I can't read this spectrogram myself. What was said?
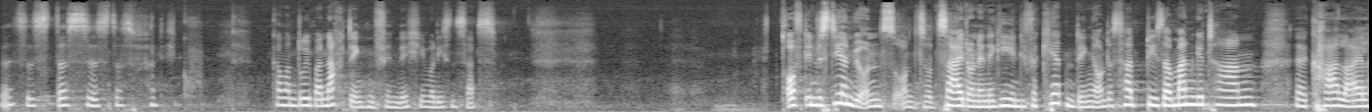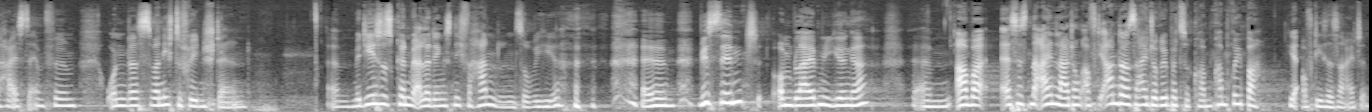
Das ist, das ist, das fand ich cool. Kann man drüber nachdenken, finde ich, über diesen Satz. Oft investieren wir uns unsere Zeit und Energie in die verkehrten Dinge und das hat dieser Mann getan, äh, Carlyle heißt er im Film, und das war nicht zufriedenstellend. Ähm, mit Jesus können wir allerdings nicht verhandeln, so wie hier. Ähm, wir sind und bleiben Jünger, ähm, aber es ist eine Einladung, auf die andere Seite rüberzukommen. Komm rüber, hier auf diese Seite.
